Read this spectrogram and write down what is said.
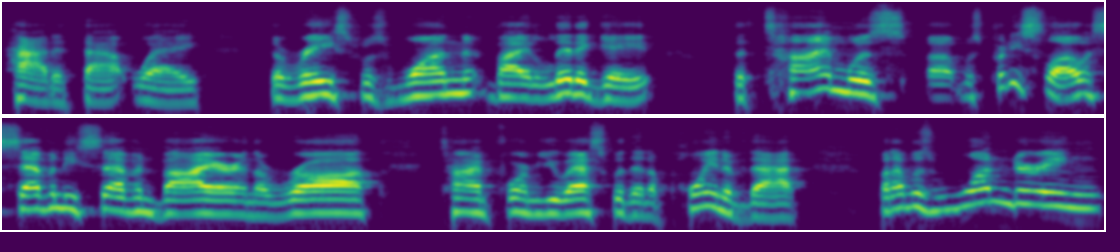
had it that way. The race was won by Litigate. The time was uh, was pretty slow, 77 Beyer, and the raw time form US within a point of that. But I was wondering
